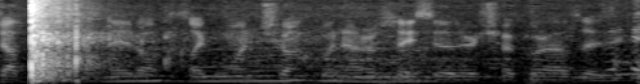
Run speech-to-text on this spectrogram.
shot the head off. Like one chunk went out of space, the other chunk went out of space.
